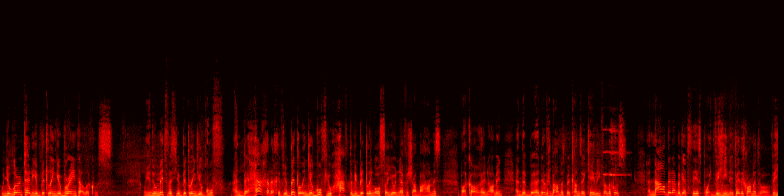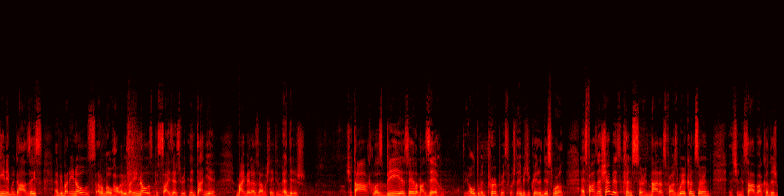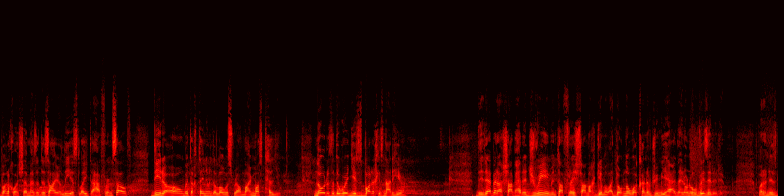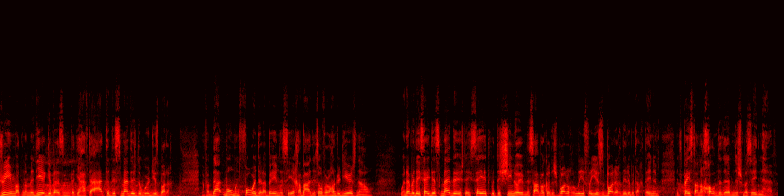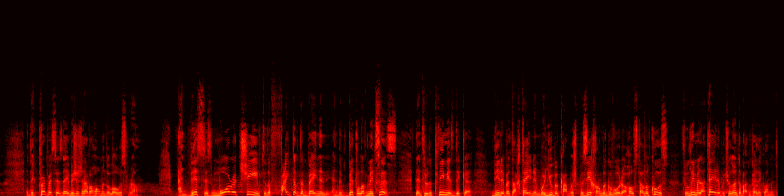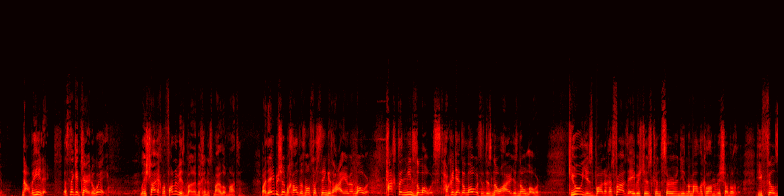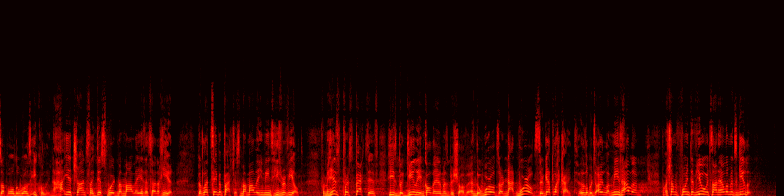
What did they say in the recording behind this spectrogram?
When you learn Torah, you're bittling your brain to. When you do mitzvahs, you're bittling your goof. And behecherech, if you're bittling your goof, you have to be bittling also your nefesh bahamis. And the nefesh bahamis becomes a keli for alakus. And now the Rebbe gets to his point. Vihine, Vihine, Everybody knows. I don't know how everybody knows. Besides that, it's written in Tanya. Maimer Azav, steht in Medrash. Shetach las briyas elam azehu the ultimate purpose, for Nebuchadnezzar created this world. As far as Hashem is concerned, not as far as we're concerned, Hashem has a desire, liyas late to have for himself, dira home, but in the lowest realm. Now I must tell you, notice that the word Yizbarach is not here. The Rebbe Rashab had a dream in Tafresh Samach Gimel. I don't know what kind of dream he had, and I don't know who visited him. But in his dream, that you have to add to this message the word Yizbarach. And from that moment forward, the Rebbe in the Siyah Chabad, it's over 100 years now, Whenever they say this medish, they say it with the shinoy of Nesava Kadosh Baruch Liyasli Yizbarach Dira B'Tachtenim. It's based on a cholam that the Rebbe Nishma didn't have. The purpose is the Abisha should have a home in the lowest realm. And this is more achieved to the fight of the Beinani and the bittel of mitzvahs than through the Pnimius Dika Dira B'Tachtenim, where you become Ushpazich on the Gevura, host Halakus, through Limad Atayra, which you learned about in Pedek Lamakim. Now, Vahine, let's not get carried away. Leishayach Lafanav Yizbarach Bechinas Milo Mata. By the Abisha B'chal, there's no such thing as higher and lower. Tachtan means the lowest. How could you have the lowest if there's no higher, there's no lower? As far as the Abisha is concerned, he fills up all the worlds equally. Now, how you translate this word, Mamale, is a tzadachiyot. But let's say Bepashas, Mamale, he means he's revealed. From his perspective, he's Begili and called Elam as Bishava. And the worlds are not worlds, they're Getlachkeit. In other words, Elam means Helam. From Hashem's point of view, it's not Helam, it's Gili.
